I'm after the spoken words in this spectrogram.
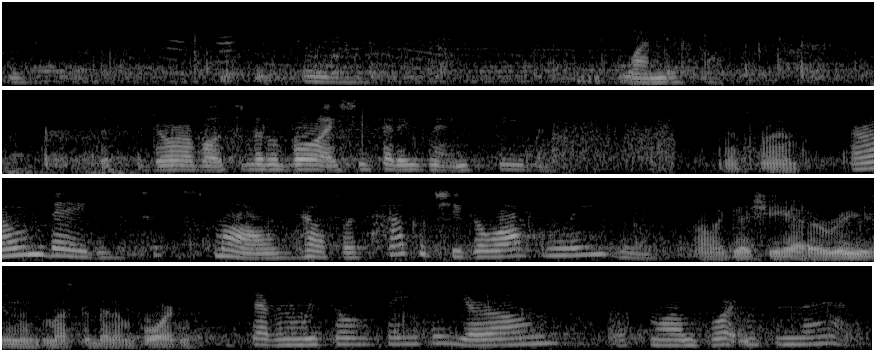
sleep. Sleep wonderful. It's just adorable. It's a little boy. She said his name's Stephen. Yes, ma'am. Her own baby, so small and helpless. How could she go off and leave him? Well, I guess she had a reason. It must have been important. A seven-week-old baby, your own? What's more important than that?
